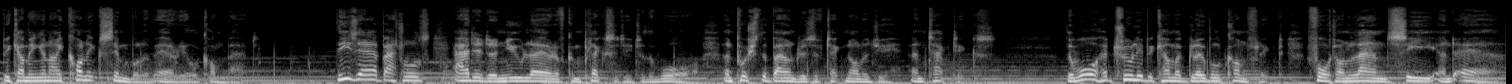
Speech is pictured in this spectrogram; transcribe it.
becoming an iconic symbol of aerial combat. These air battles added a new layer of complexity to the war and pushed the boundaries of technology and tactics. The war had truly become a global conflict, fought on land, sea and air,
